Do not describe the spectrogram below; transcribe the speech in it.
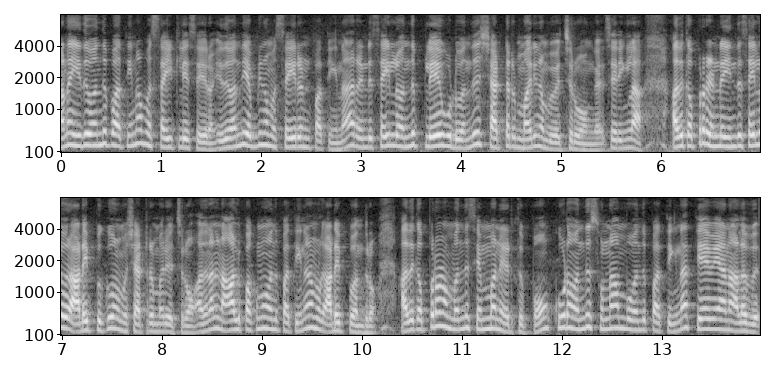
ஆனால் இது வந்து பார்த்தீங்கன்னா நம்ம சைட்லேயே செய்கிறோம் இது வந்து எப்படி நம்ம செய்கிறோம்னு பார்த்தீங்கன்னா ரெண்டு சைடில் வந்து பிளேவுட் வந்து ஷட்டர் மாதிரி நம்ம வச்சிருவோங்க. சரிங்களா? அதுக்கப்புறம் ரெண்டு இந்த சைடில் ஒரு அடைப்புக்கும் நம்ம ஷட்டர் மாதிரி வச்சுருவோம். அதனால் நாலு பக்கமும் வந்து பார்த்தீங்கன்னா நமக்கு அடைப்பு வந்துடும் அதுக்கப்புறம் நம்ம வந்து செம்மண் எடுத்துப்போம். கூட வந்து சுண்ணாம்பு வந்து பார்த்தீங்கன்னா தேவையான அளவு.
